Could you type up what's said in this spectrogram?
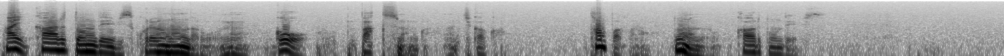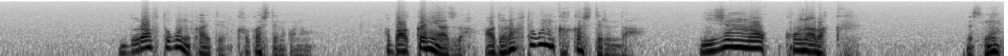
はい、カールトン・デイビス。これは何だろうね。ゴー、バックスなのかな違うか。タンパーかなどうなんだろうカールトン・デイビス。ドラフト後に書いて、書かしてるのかなあ、バッカニアーズだ。あ、ドラフト後に書かしてるんだ。二巡のコーナーバックですね。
